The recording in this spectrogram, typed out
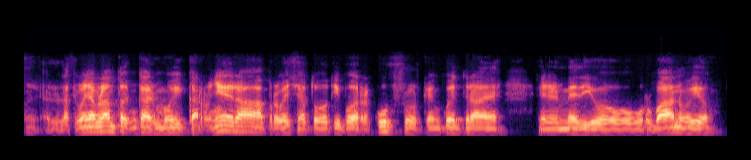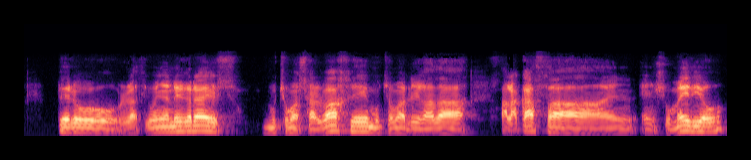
la cigüeña blanca es muy carroñera, aprovecha todo tipo de recursos que encuentra en, el medio urbano, pero la cigüeña negra es mucho más salvaje, mucho más ligada a la caza en, en su medio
